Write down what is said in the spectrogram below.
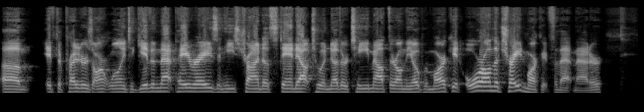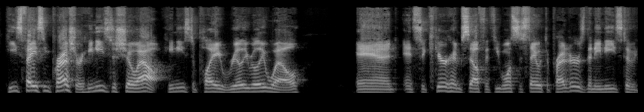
um, if the Predators aren't willing to give him that pay raise and he's trying to stand out to another team out there on the open market or on the trade market for that matter, he's facing pressure. He needs to show out. He needs to play really, really well and and secure himself if he wants to stay with the Predators, then he needs to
